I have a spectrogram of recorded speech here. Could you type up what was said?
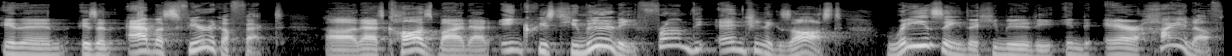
in an, is an atmospheric effect uh, that's caused by that increased humidity from the engine exhaust raising the humidity in the air high enough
